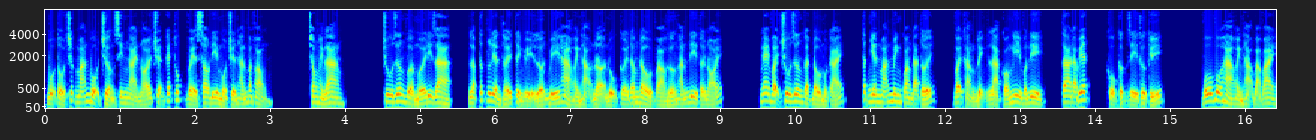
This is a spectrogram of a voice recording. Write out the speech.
bộ tổ chức mãn bộ trưởng xin ngài nói chuyện kết thúc về sau đi một chuyến hắn văn phòng. Trong hành lang, chu dương vừa mới đi ra, lập tức liền thấy tỉnh ủy lớn bí hà hoành hạo nợ nụ cười đâm đầu vào hướng hắn đi tới nói. Nghe vậy chu dương gật đầu một cái, tất nhiên mãn minh quang đã tới, vậy khẳng định là có nghi vấn đi, ta đã biết, khổ cực gì thư ký. Vỗ vô hà hoành hạo bà vai,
